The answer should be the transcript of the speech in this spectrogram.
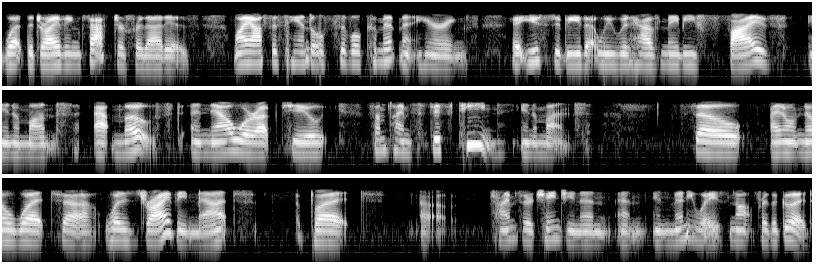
What the driving factor for that is. My office handles civil commitment hearings. It used to be that we would have maybe five in a month at most, and now we're up to sometimes 15 in a month. So I don't know what uh, what is driving that, but uh, times are changing and, and in many ways not for the good.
